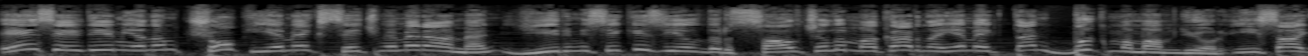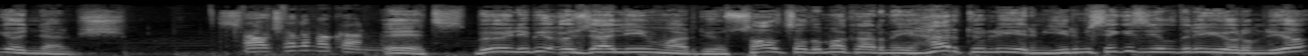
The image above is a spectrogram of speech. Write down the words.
En sevdiğim yanım çok yemek seçmeme rağmen 28 yıldır salçalı makarna yemekten bıkmamam diyor İsa göndermiş. Salçalı makarna. Evet böyle bir özelliğim var diyor. Salçalı makarnayı her türlü yerim 28 yıldır yiyorum diyor.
